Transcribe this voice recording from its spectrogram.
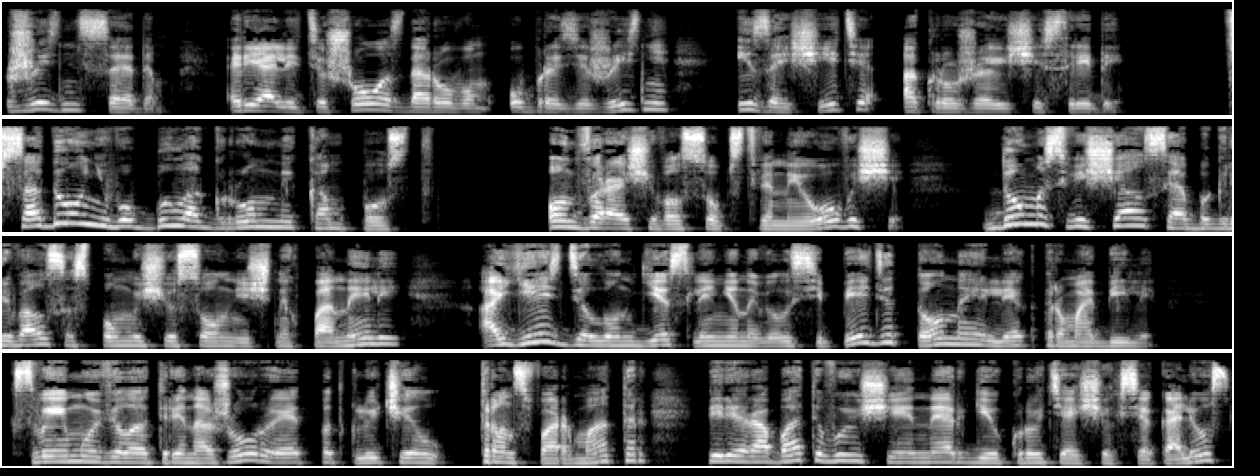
«Жизнь с Эдом», реалити-шоу о здоровом образе жизни и защите окружающей среды. В саду у него был огромный компост. Он выращивал собственные овощи, дом освещался и обогревался с помощью солнечных панелей, а ездил он, если не на велосипеде, то на электромобиле. К своему велотренажеру Эд подключил трансформатор, перерабатывающий энергию крутящихся колес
